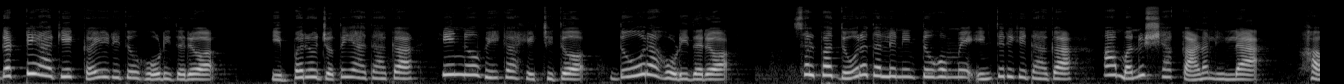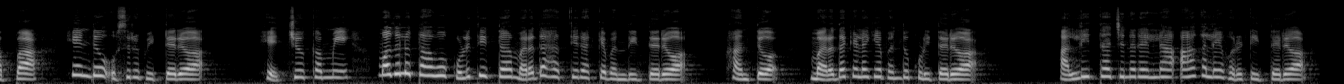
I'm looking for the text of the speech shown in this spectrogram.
ಗಟ್ಟಿಯಾಗಿ ಕೈ ಹಿಡಿದು ಓಡಿದರು. ಇಬ್ಬರು ಜೊತೆಯಾದಾಗ ಇನ್ನೂ ವೇಗ ಹೆಚ್ಚಿತು. ದೂರ ಓಡಿದರು. ಸ್ವಲ್ಪ ದೂರದಲ್ಲಿ ನಿಂತು ಒಮ್ಮೆ ಹಿಂತಿರುಗಿದಾಗ ಆ ಮನುಷ್ಯ ಕಾಣಲಿಲ್ಲ. ಹಬ್ಬ ಎಂದು ಉಸಿರು ಬಿಟ್ಟರು. ಹೆಚ್ಚು ಕಮ್ಮಿ ಮೊದಲು ತಾವು ಕುಳಿತಿದ್ದ ಮರದ ಹತ್ತಿರಕ್ಕೆ ಬಂದಿದ್ದರು. ಅಂತೂ ಮರದ ಕೆಳಗೆ ಬಂದು ಕುಳಿತರು. ಅಲ್ಲಿದ್ದ ಜನರೆಲ್ಲ ಆಗಲೇ ಹೊರಟಿದ್ದರು.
